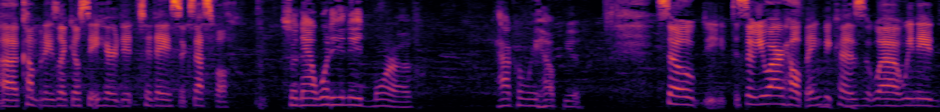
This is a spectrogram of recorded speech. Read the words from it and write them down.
uh, companies like you'll see here today successful. So now, what do you need more of? How can we help you? So, so you are helping because uh, we need,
